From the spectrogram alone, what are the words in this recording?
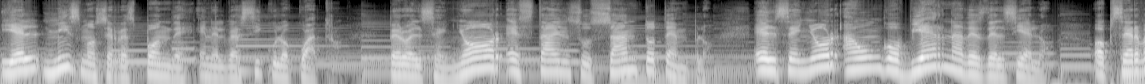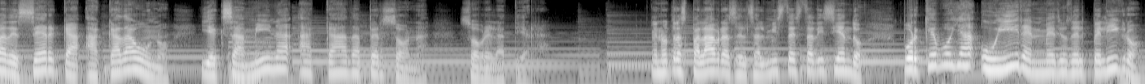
Y él mismo se responde en el versículo 4 pero el Señor está en su santo templo. El Señor aún gobierna desde el cielo. Observa de cerca a cada uno y examina a cada persona sobre la tierra. En otras palabras, el salmista está diciendo, ¿por qué voy a huir en medio del peligro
